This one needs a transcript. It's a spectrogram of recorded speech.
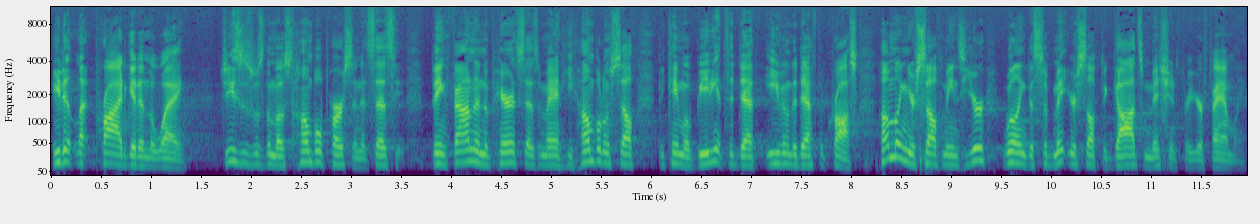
He didn't let pride get in the way. Jesus was the most humble person. It says, being found in appearance as a man, he humbled himself, became obedient to death, even the death of the cross. Humbling yourself means you're willing to submit yourself to God's mission for your family.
